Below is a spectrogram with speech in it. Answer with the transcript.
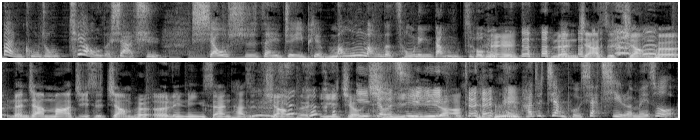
半空中跳了下去，消失在这一片茫茫的丛林当中。嘿，人家是 Jump，人家 Margie 是 Jump 二零零三，他是 Jump 一九七一啊。对，他就 Jump 下去了，没错。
